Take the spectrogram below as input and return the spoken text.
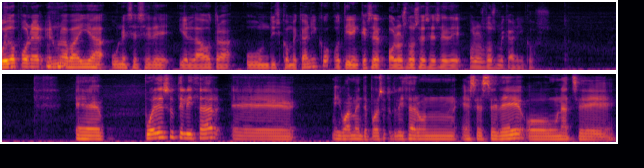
¿Puedo poner en una bahía un SSD y en la otra un disco mecánico o tienen que ser o los dos SSD o los dos mecánicos? Eh, puedes utilizar, eh, igualmente, puedes utilizar un SSD o un H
